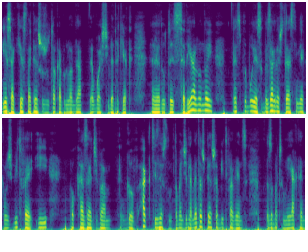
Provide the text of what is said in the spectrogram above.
jest jak jest na pierwszy rzut oka, wygląda właściwie tak jak ruty z serialu. No i spróbuję sobie zagrać teraz nim jakąś bitwę i pokazać Wam go w akcji. Zresztą to będzie dla mnie też pierwsza bitwa, więc zobaczymy jak ten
